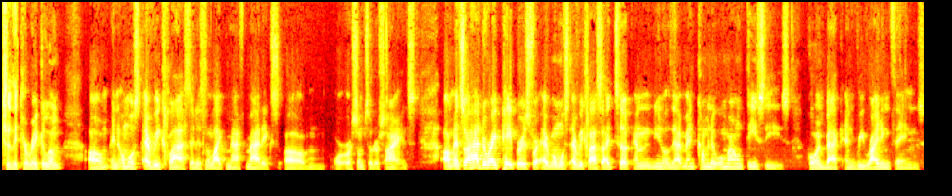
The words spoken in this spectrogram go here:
to the curriculum um, in almost every class that isn't like mathematics um, or, or, some sort of science. Um, and so I had to write papers for every, almost every class I took, and you know that meant coming up with my own theses, going back and rewriting things,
